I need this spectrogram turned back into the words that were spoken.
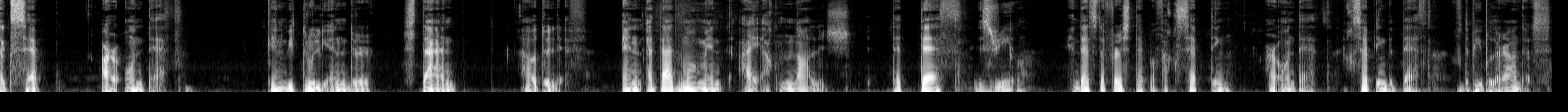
accept our own death can we truly understand how to live. And at that moment, I acknowledged that death is real. And that's the first step of accepting our own death, accepting the death of the people around us.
